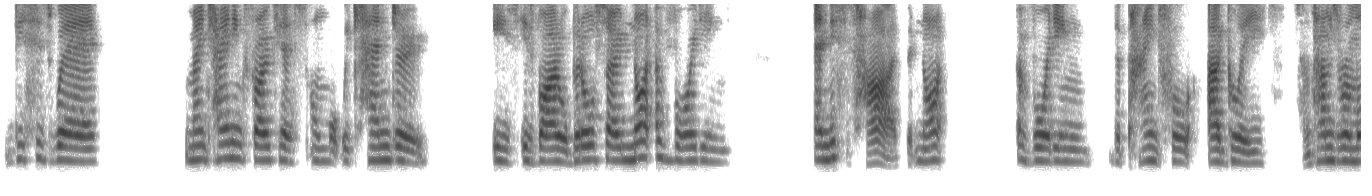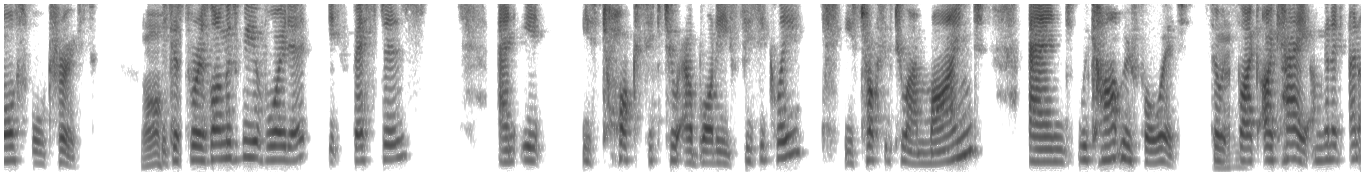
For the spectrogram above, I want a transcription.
this is where maintaining focus on what we can do is is vital but also not avoiding and this is hard but not avoiding the painful ugly sometimes remorseful truth Oh, because for as long as we avoid it it festers and it is toxic to our body physically is toxic to our mind and we can't move forward so Yeah. it's like okay i'm going to and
